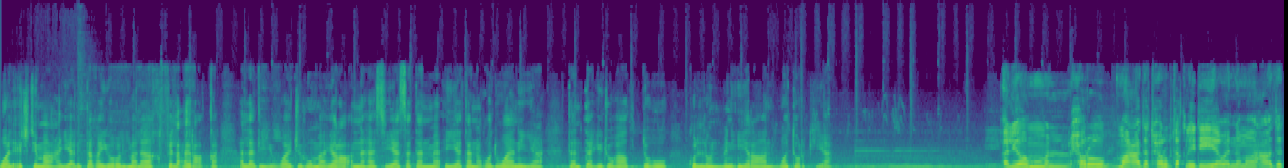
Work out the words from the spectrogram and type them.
والاجتماعية لتغير المناخ في العراق الذي يواجه ما يرى أنها سياسة مائية عدوانية تنتهجها ضده كل من إيران وتركيا. اليوم الحروب ما عادت حروب تقليدية وإنما عادت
